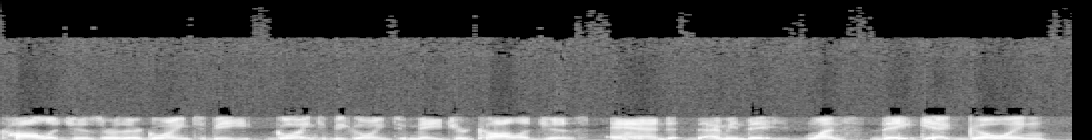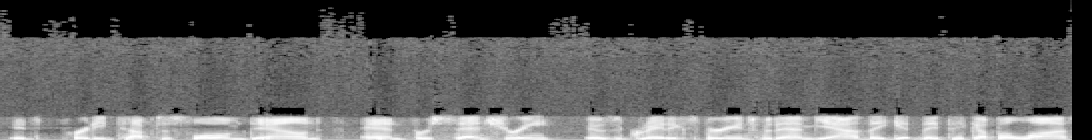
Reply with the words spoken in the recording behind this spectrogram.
colleges, or they're going to be going to be going to major colleges. And I mean, they, once they get going, it's pretty tough to slow them down. And for Century, it was a great experience for them. Yeah, they get they pick up a loss,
